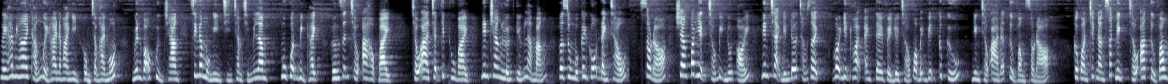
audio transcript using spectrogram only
Ngày 22 tháng 12 năm 2021, Nguyễn Võ Quỳnh Trang, sinh năm 1995, ngụ quận Bình Thạnh, hướng dẫn cháu A học bài. Cháu A chậm tiếp thu bài nên Trang lớn tiếng la mắng và dùng một cây gỗ đánh cháu. Sau đó, Trang phát hiện cháu bị nôn ói nên chạy đến đỡ cháu dậy, gọi điện thoại anh T về đưa cháu vào bệnh viện cấp cứu, nhưng cháu A đã tử vong sau đó. Cơ quan chức năng xác định cháu A tử vong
